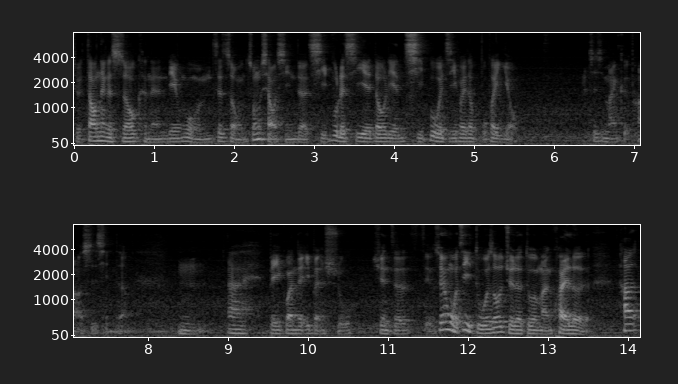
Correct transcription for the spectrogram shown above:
就到那个时候，可能连我们这种中小型的起步的企业都连起步的机会都不会有，这是蛮可怕的事情的。嗯，唉，悲观的一本书，选择自由。虽然我自己读的时候觉得读得蛮快乐的，他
